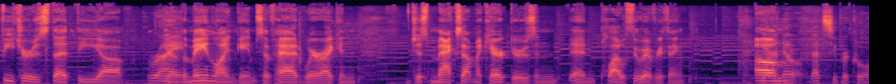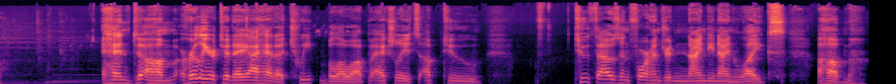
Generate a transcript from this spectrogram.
features that the uh, you know, the mainline games have had, where I can just max out my characters and and plow through everything. yeah, Um, no, that's super cool. And um, earlier today, I had a tweet blow up. Actually, it's up to 2,499 likes. Um,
